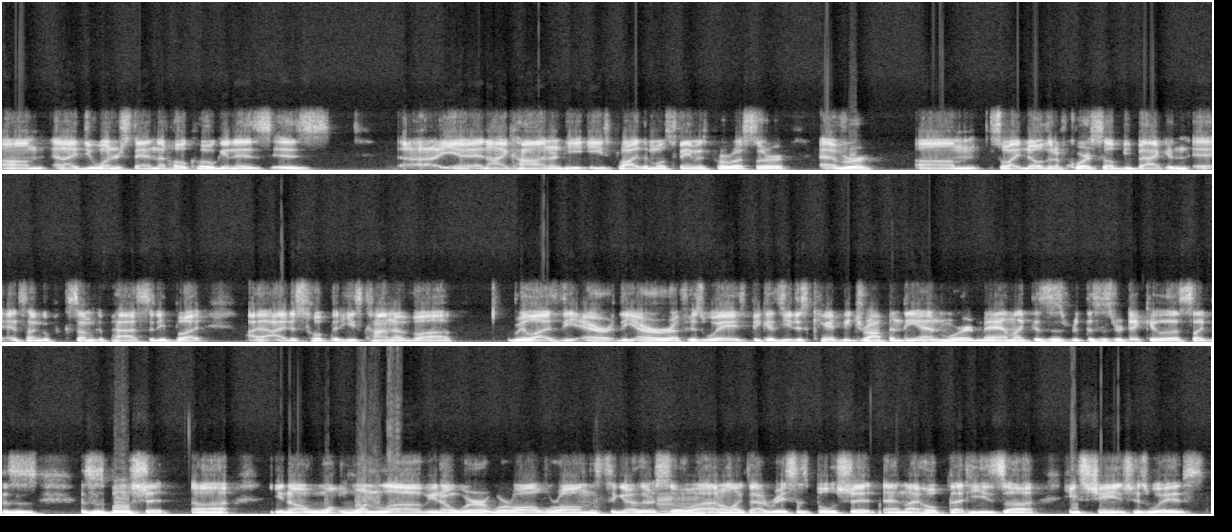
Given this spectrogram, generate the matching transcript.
Um, and I do understand that Hulk Hogan is is uh, you know, an icon, and he, he's probably the most famous pro wrestler ever. Um, so I know that, of course, he'll be back in, in some some capacity. But I, I just hope that he's kind of uh, realized the error the error of his ways because you just can't be dropping the n word, man. Like this is this is ridiculous. Like this is this is bullshit. Uh, you know, one, one love. You know, we're we're all we're all in this together. So uh, I don't like that racist bullshit, and I hope that he's uh, he's changed his ways.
